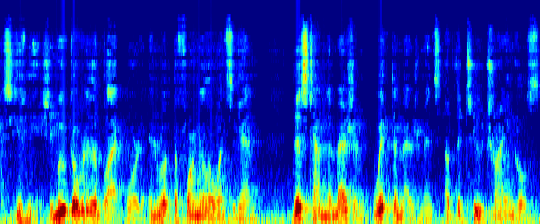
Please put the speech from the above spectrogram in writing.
excuse me. She moved over to the blackboard and wrote the formula once again. This time the measure with the measurements of the two triangles.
